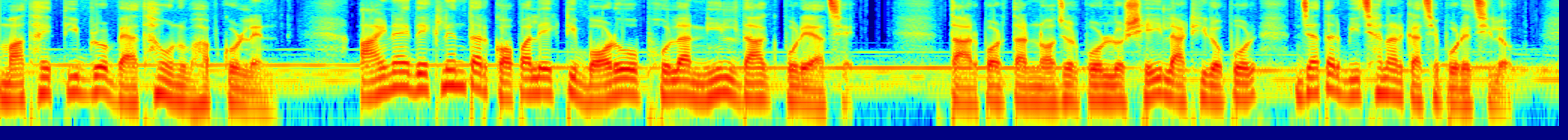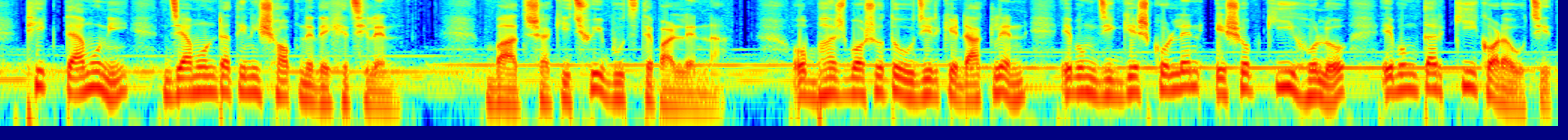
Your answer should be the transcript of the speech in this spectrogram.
মাথায় তীব্র ব্যথা অনুভব করলেন। আয়নায় দেখলেন তার কপালে একটি বড় ও ফোলা নীল দাগ পড়ে আছে। তারপর তার নজর পড়ল সেই লাঠির ওপর যা তার বিছানার কাছে পড়েছিল। ঠিক তেমনি যেমনটা তিনি স্বপ্নে দেখেছিলেন। বাদশাহ কিছুই বুঝতে পারলেন না। অভ্যাসবশত উজিরকে ডাকলেন এবং জিজ্ঞেস করলেন, এসব কি হলো এবং তার কি করা উচিত?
